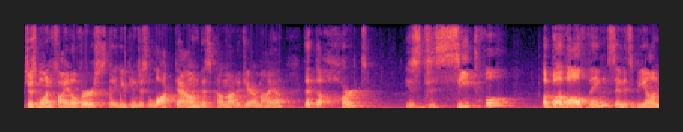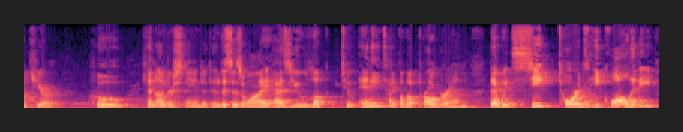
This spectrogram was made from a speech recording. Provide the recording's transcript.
Just one final verse that you can just lock down. This come out of Jeremiah that the heart is deceitful above all things and it's beyond cure. Who can understand it. And this is why, as you look to any type of a program that would seek towards equality,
